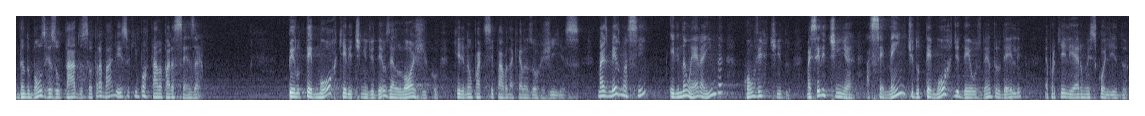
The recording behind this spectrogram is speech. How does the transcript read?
dando bons resultados do seu trabalho, isso que importava para César pelo temor que ele tinha de Deus, é lógico que ele não participava daquelas orgias. Mas mesmo assim, ele não era ainda convertido. Mas se ele tinha a semente do temor de Deus dentro dele, é porque ele era um escolhido,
